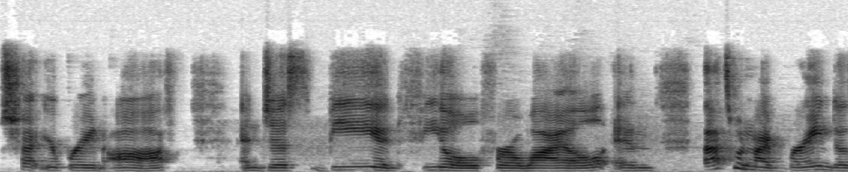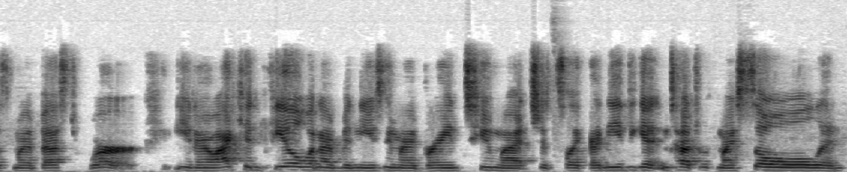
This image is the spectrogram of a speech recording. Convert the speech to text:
shut your brain off and just be and feel for a while and that's when my brain does my best work you know i can feel when i've been using my brain too much it's like i need to get in touch with my soul and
